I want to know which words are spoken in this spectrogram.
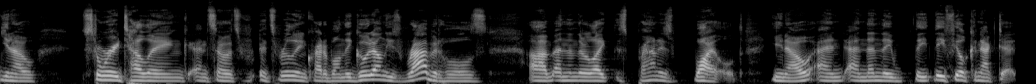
you know, storytelling, and so it's it's really incredible. And they go down these rabbit holes, um, and then they're like, "This brand is wild," you know, and and then they they they feel connected.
